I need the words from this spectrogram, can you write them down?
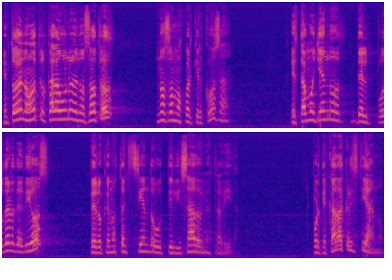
Entonces nosotros, cada uno de nosotros, no somos cualquier cosa. Estamos llenos del poder de Dios pero que no estén siendo utilizados en nuestra vida. Porque cada cristiano,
